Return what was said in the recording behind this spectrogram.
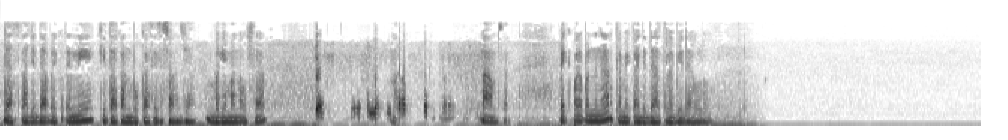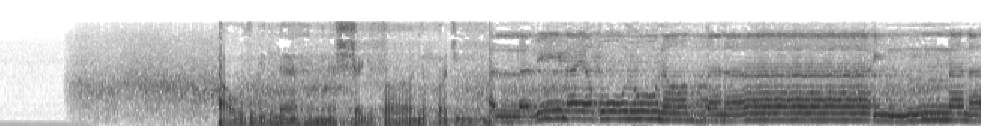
dan setelah jeda berikut ini kita akan buka sesi jawab. Bagaimana Ustaz? Nah, nah Ustaz. Baik para pendengar, kami akan jeda terlebih dahulu. أعوذ بالله من الشيطان الرجيم. الذين يقولون ربنا إننا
